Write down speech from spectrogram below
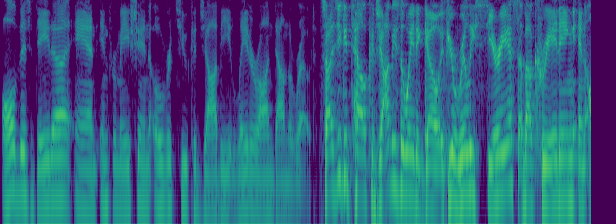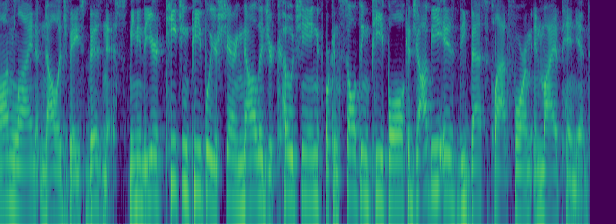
all this data and information over to Kajabi later on down the road. So as you can tell, Kajabi is the way to go if you're really serious about creating an online knowledge-based business, meaning that you're teaching people, you're sharing knowledge, you're coaching or consulting people. Kajabi is the best platform in my opinion.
